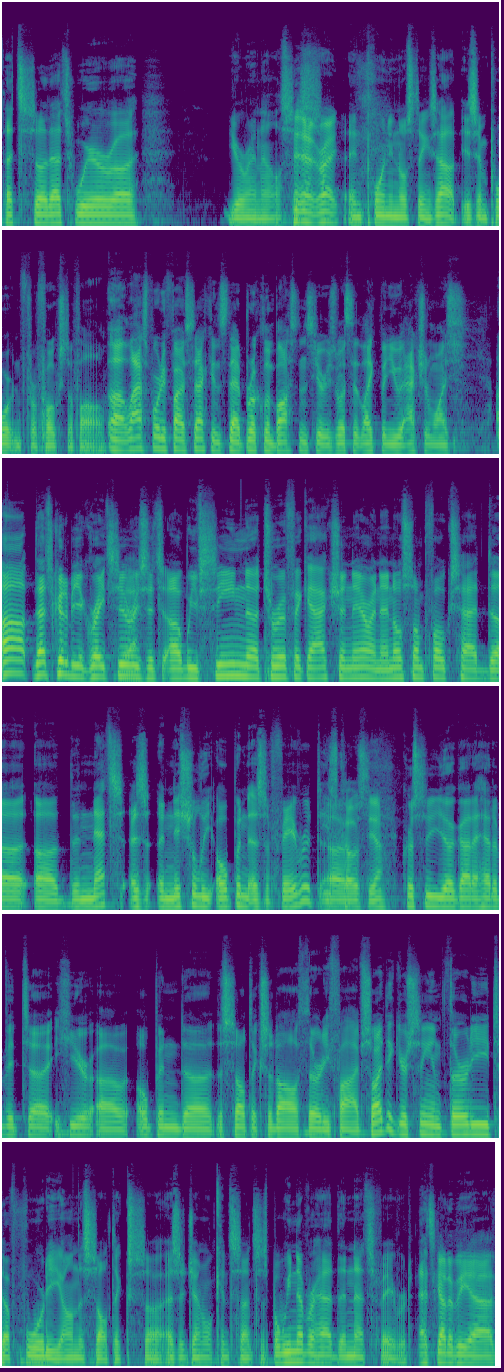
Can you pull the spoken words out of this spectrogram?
that's uh, that's where uh, your analysis Yeah, right. and pointing those things out is important for folks to follow. uh, last 45 seconds, that Brooklyn Boston series. What's it like when you action wise? Uh, that's going to be a great series. It's uh, we've seen uh, terrific action there, and I know some folks had uh, uh, the Nets as initially opened as a favorite. East Uh, Coast, yeah. Christie uh, got ahead of it uh, here. Uh, opened uh, the Celtics a dollar thirty-five. So I think you're seeing thirty to forty on the Celtics uh, as a general consensus. But we never had the Nets favored. That's got to be uh,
